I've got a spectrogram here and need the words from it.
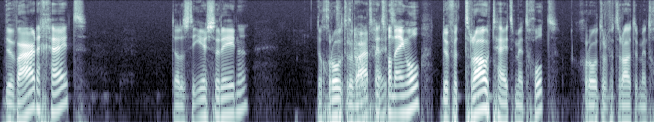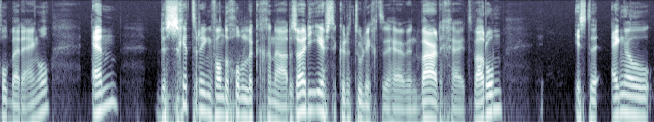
De waardigheid, dat is de eerste reden. De grotere waardigheid van de engel, de vertrouwdheid met God, grotere vertrouwdheid met God bij de engel, en de schittering van de goddelijke genade. Zou je die eerste kunnen toelichten, Herwin? Waardigheid. Waarom is de engel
